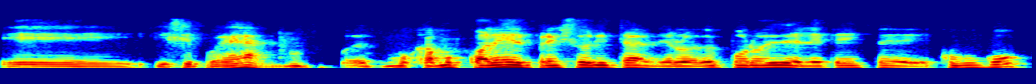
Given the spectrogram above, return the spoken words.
eh, y si puedes, eh, buscamos cuál es el precio ahorita de lo hoy por hoy del ETF de QQQ,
